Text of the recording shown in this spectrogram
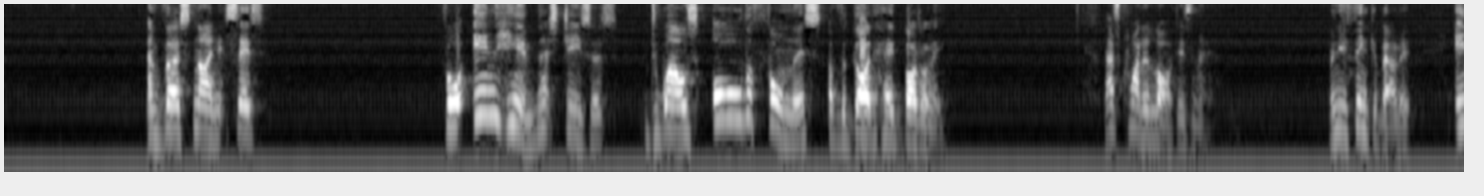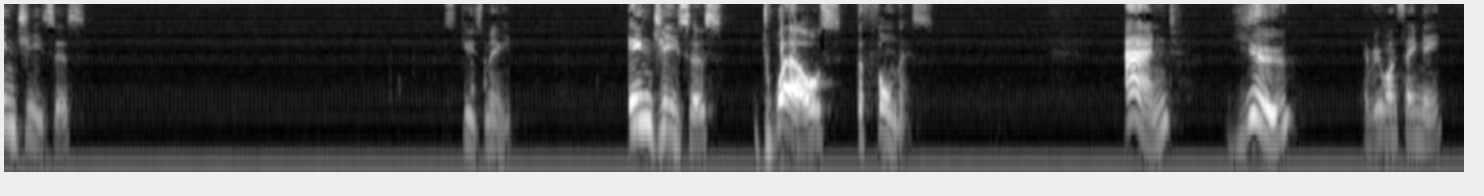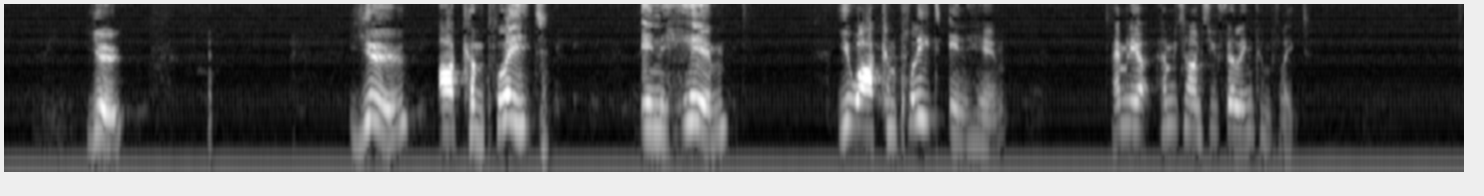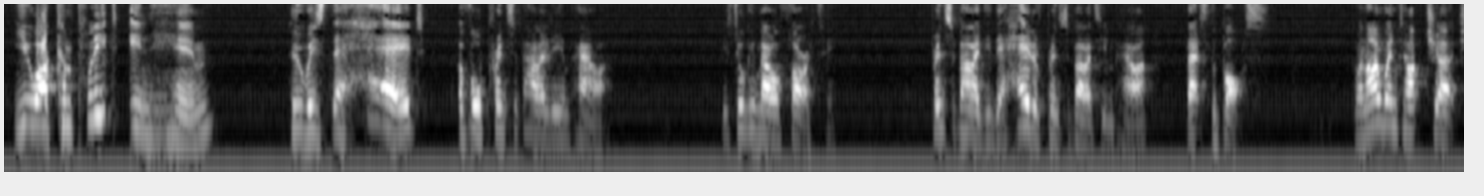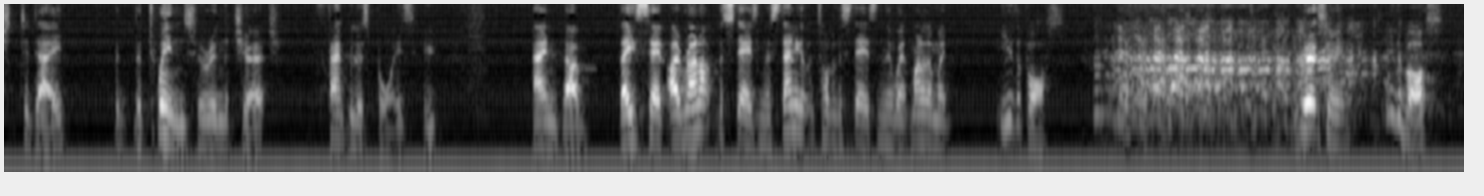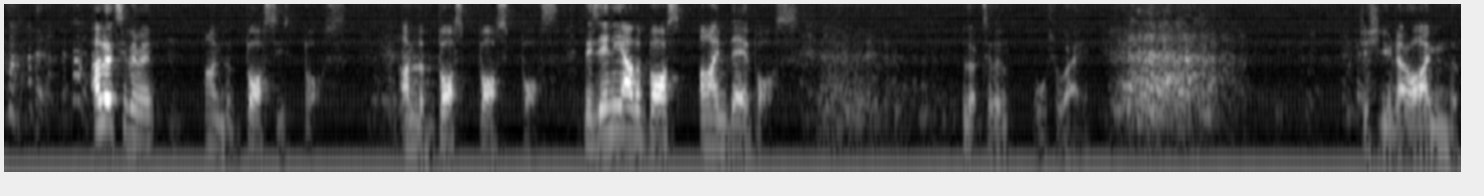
and verse 9, it says, For in him, that's Jesus, dwells all the fullness of the Godhead bodily. That's quite a lot, isn't it? When you think about it, in Jesus, excuse me, in Jesus dwells the fullness. And you, everyone say me, you, you are complete in Him. You are complete in Him. How many, how many times do you feel incomplete? You are complete in Him who is the head of all principality and power. He's talking about authority. Principality, the head of principality and power, that's the boss. When I went up church today, the, the twins who are in the church, fabulous boys, who, and um, they said, I ran up the stairs, and they're standing at the top of the stairs, and they went, one of them went, Are you the boss? he looked at me, Are you the boss? I looked at him and I'm the boss's boss. I'm the boss, boss, boss. If there's any other boss, I'm their boss. Looked at them, walked away. Just you know, I'm the.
